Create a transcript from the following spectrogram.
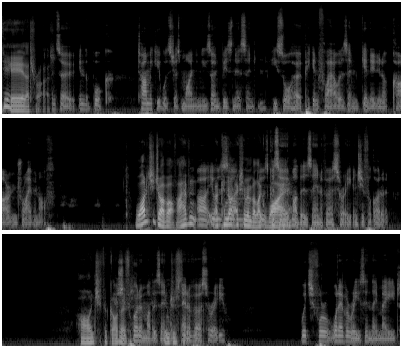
Yeah, that's right. And so in the book, Tamaki was just minding his own business, and he saw her picking flowers and getting in a car and driving off. Why did she drive off? I haven't. Uh, it I was, cannot actually um, remember, like, it was why. her mother's anniversary, and she forgot it. Oh, and she forgot And she forgot her mother's an- anniversary, which for whatever reason they made.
